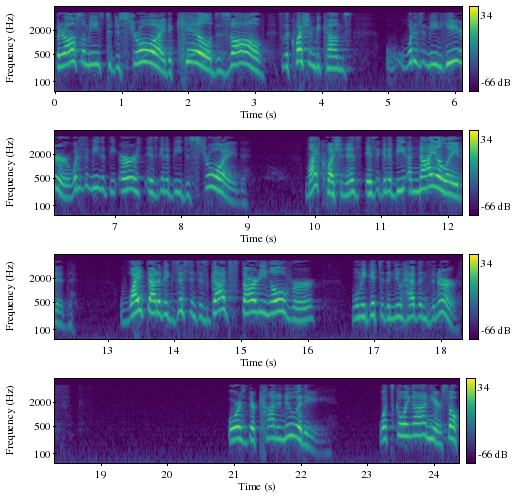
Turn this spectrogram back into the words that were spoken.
But it also means to destroy, to kill, dissolve. So the question becomes what does it mean here? What does it mean that the earth is going to be destroyed? My question is is it going to be annihilated? Wiped out of existence? Is God starting over when we get to the new heavens and earth? Or is there continuity? What's going on here? So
